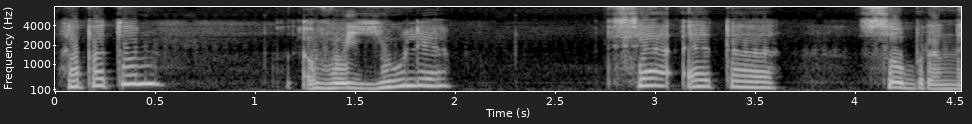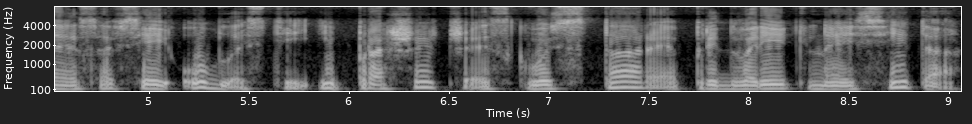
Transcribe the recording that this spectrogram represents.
А потом, в июле, вся эта собранная со всей области и прошедшая сквозь старое предварительное сито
